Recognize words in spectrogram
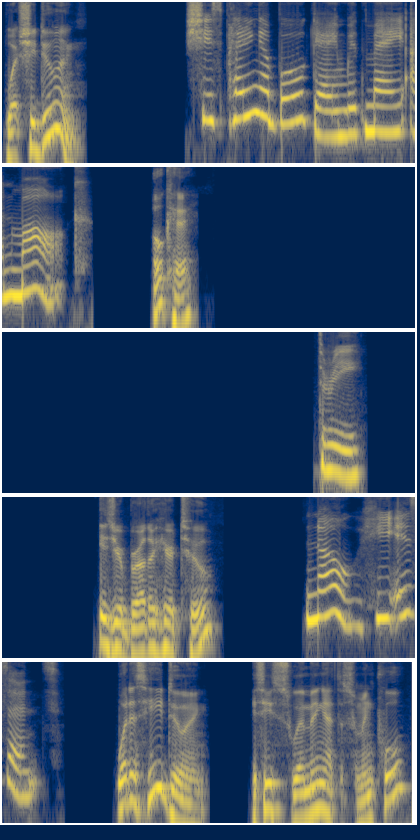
What's she doing? She's playing a board game with May and Mark. Okay. 3, Is your brother here too? No, he isn't. What is he doing? Is he swimming at the swimming pool?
